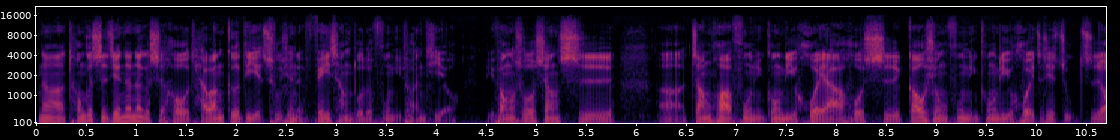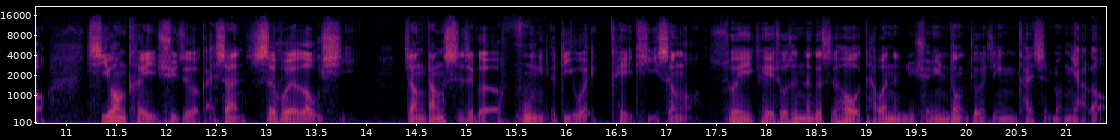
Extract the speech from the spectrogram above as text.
那同个时间在那个时候，台湾各地也出现了非常多的妇女团体哦，比方说像是呃彰化妇女共济会啊，或是高雄妇女共济会这些组织哦，希望可以去这个改善社会的陋习。让当时这个妇女的地位可以提升哦，所以可以说是那个时候台湾的女权运动就已经开始萌芽了哦。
